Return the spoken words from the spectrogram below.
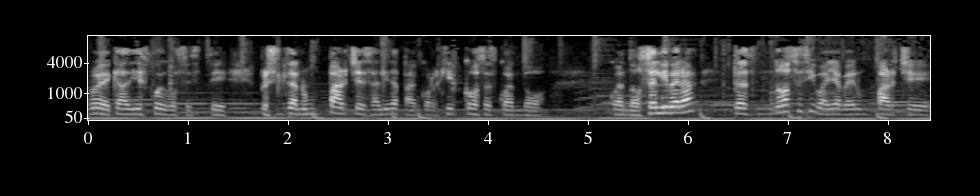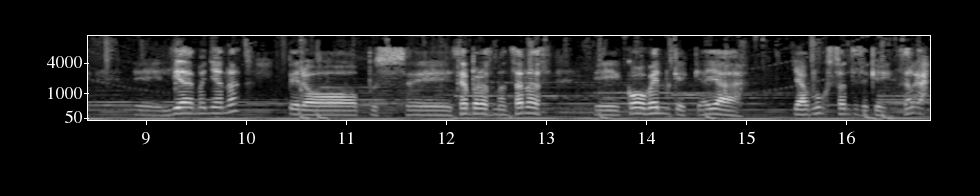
9 de cada 10 juegos este, presentan un parche de salida para corregir cosas cuando, cuando se libera. Entonces no sé si vaya a haber un parche eh, el día de mañana, pero pues eh, sean peros manzanas eh, ¿Cómo ven que, haya ya bugs antes de que salga?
